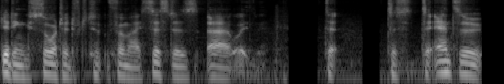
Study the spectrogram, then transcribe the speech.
getting sorted to, for my sisters. Uh, to to to answer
